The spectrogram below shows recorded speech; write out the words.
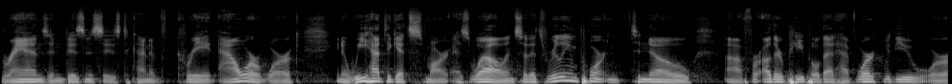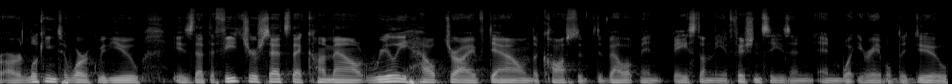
brands and businesses to kind of create our work, you know, we had to get smart as well. And so that's really important to know uh, for other people that have worked with you or are looking to work with you is that the feature sets that come out really help drive down the cost of development based on the efficiencies and, and what you're able to do.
